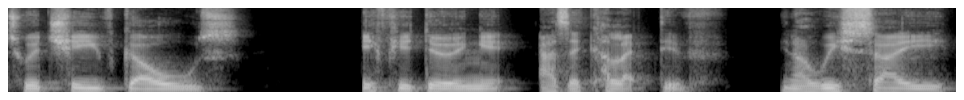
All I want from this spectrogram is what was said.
to achieve goals if you're doing it as a collective. You know, we say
